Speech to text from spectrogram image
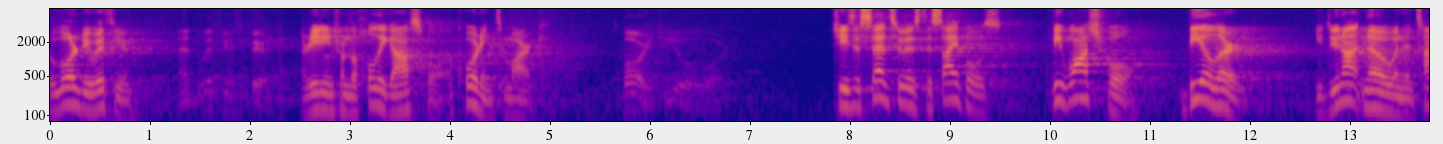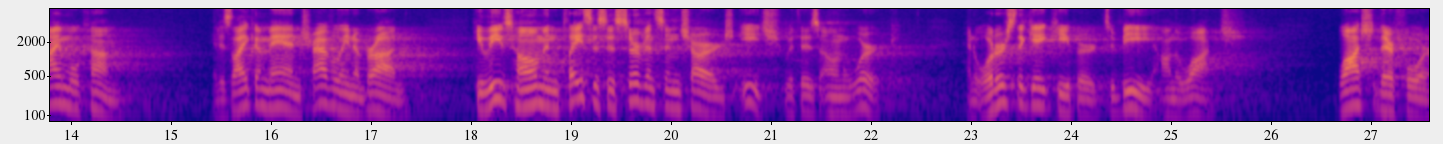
The Lord be with you. and with your spirit. A reading from the Holy Gospel according to Mark. Glory to you, O Lord. Jesus said to his disciples, Be watchful, be alert. You do not know when the time will come. It is like a man traveling abroad. He leaves home and places his servants in charge, each with his own work, and orders the gatekeeper to be on the watch. Watch, therefore.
